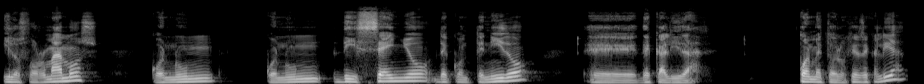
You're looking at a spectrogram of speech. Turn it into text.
y los formamos con un, con un diseño de contenido eh, de calidad, con metodologías de calidad,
